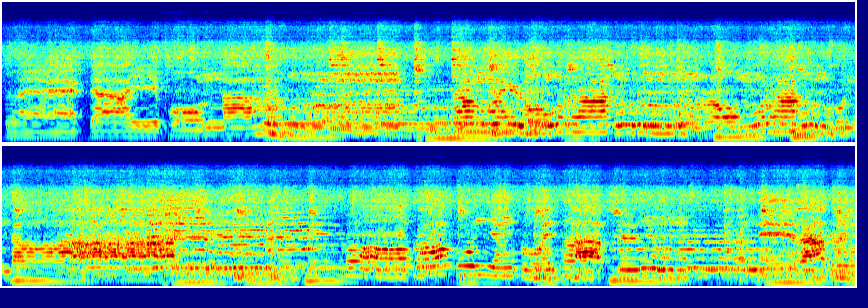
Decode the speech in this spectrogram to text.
แปลกใจผมนักทำให้หลงาบซึ้งตั้เนราตรึง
